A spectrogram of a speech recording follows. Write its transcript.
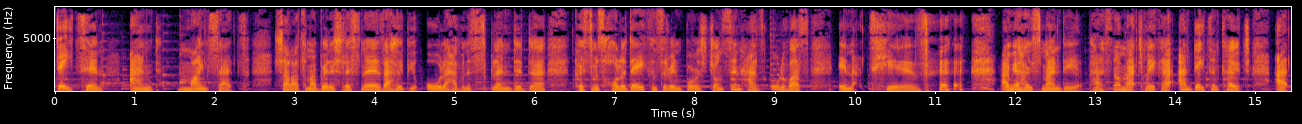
dating, and mindset. Shout out to my British listeners. I hope you all are having a splendid uh, Christmas holiday, considering Boris Johnson has all of us in tears. I'm your host, Mandy, personal matchmaker and dating coach at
